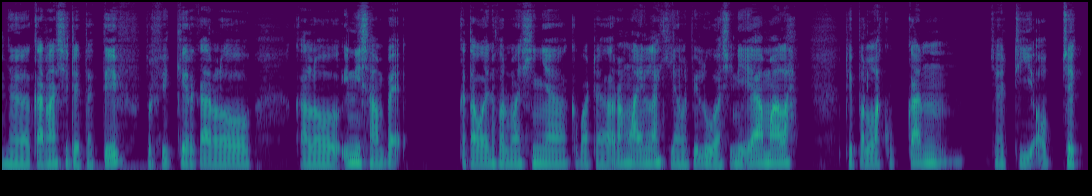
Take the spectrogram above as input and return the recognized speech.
ya, karena si detektif berpikir kalau kalau ini sampai ketahui informasinya kepada orang lain lagi yang lebih luas ini ya malah diperlakukan jadi objek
